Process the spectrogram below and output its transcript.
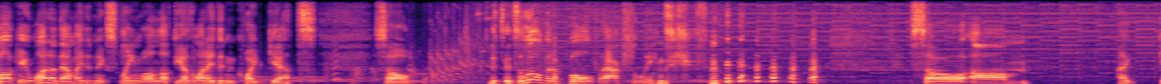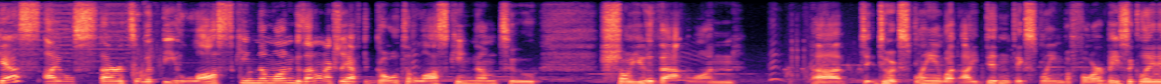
well, okay, one of them I didn't explain well enough, the other one I didn't quite get. So, it's, it's a little bit of both, actually. so, um, I guess I will start with the Lost Kingdom one, because I don't actually have to go to the Lost Kingdom to show you that one, uh, to, to explain what I didn't explain before, basically.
